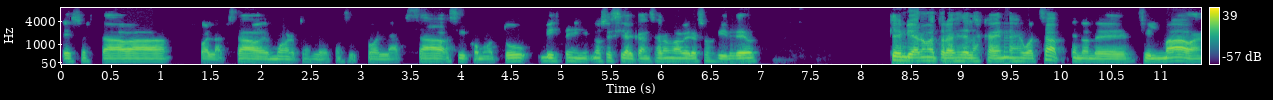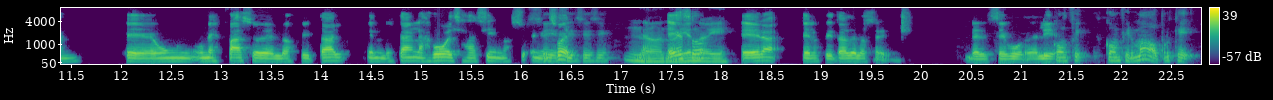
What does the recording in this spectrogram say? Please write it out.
eso estaba colapsado de muertos, loco, así colapsado, así como tú viste, no sé si alcanzaron a ver esos videos que enviaron a través de las cadenas de WhatsApp, en donde filmaban eh, un, un espacio del hospital en donde estaban las bolsas así en, los- en el suelo. sí, sí, sí. No, no, Eso no vi. Era el hospital de los Ceibos, del seguro, del. Confi- confirmado, porque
